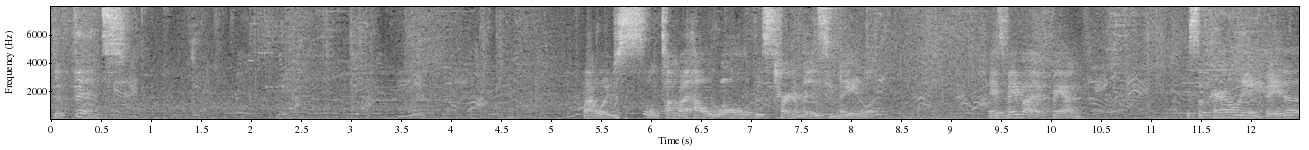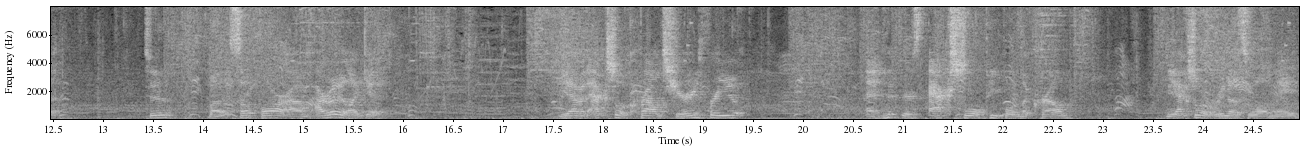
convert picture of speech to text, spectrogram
Defense! By the way, just we'll talk about how well this tournament is made. Like, it's made by a fan. It's apparently in beta too, but so far um, I really like it. You have an actual crowd cheering for you, and there's actual people in the crowd. The actual arena is well made.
